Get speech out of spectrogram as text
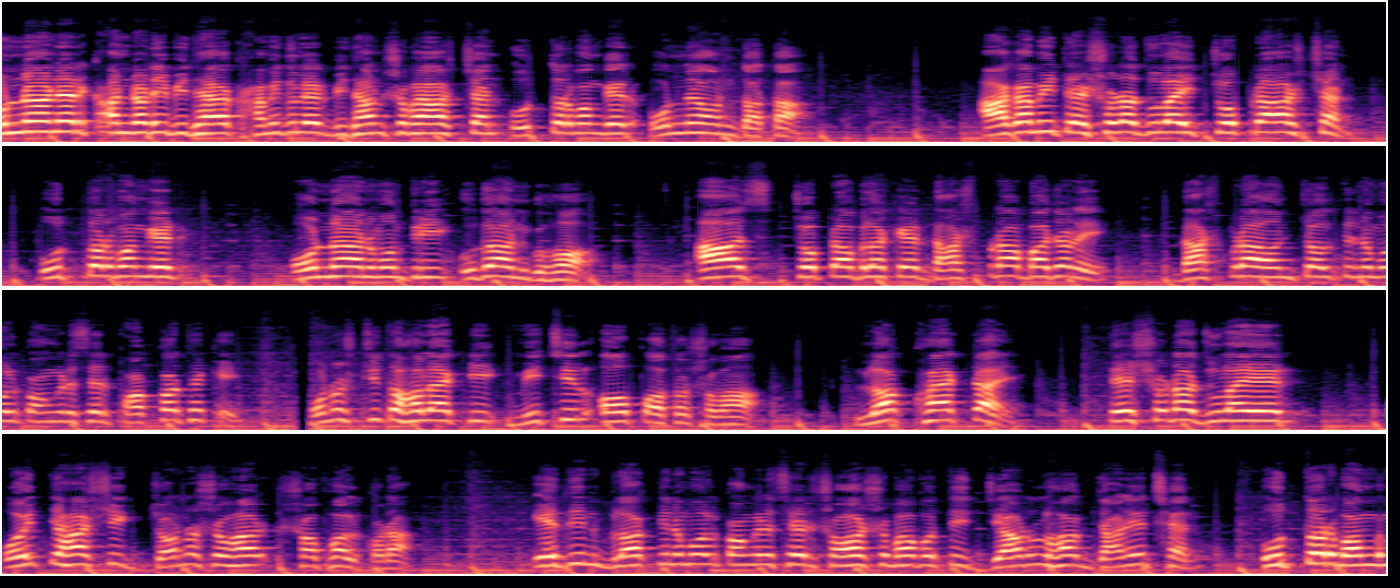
উন্নয়নের কাণ্ডারি বিধায়ক হামিদুলের বিধানসভায় আসছেন উত্তরবঙ্গের উন্নয়নদাতা। আগামী তেসরা জুলাই চোপড়া আসছেন উত্তরবঙ্গের উন্নয়ন মন্ত্রী উদয়ন গুহ। আজ চোপড়া ব্লকের দাসপাড়া বাজারে দাসপাড়া অঞ্চল তৃণমূল কংগ্রেসের পক্ষ থেকে অনুষ্ঠিত হলো একটি মিছিল ও পথসভা। লক্ষ্য একটাই, তেসরা জুলাইয়ের ঐতিহাসিক জনসভার সফল করা। এদিন ব্লক তৃণমূল কংগ্রেসের সহসভাপতি জিয়ারুল হক জানিয়েছেন, উত্তরবঙ্গ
